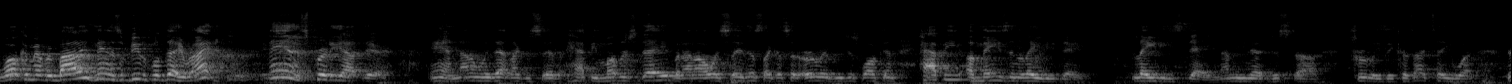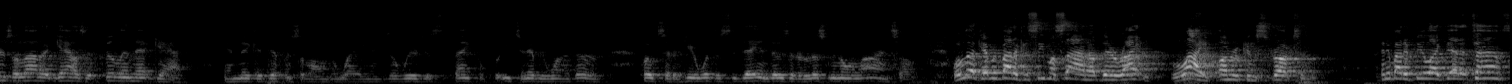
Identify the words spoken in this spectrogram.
welcome everybody. Man, it's a beautiful day, right? Man, it's pretty out there. And not only that, like we said, happy Mother's Day, but I'd always say this, like I said earlier, if you just walked in, happy Amazing Lady Day, Ladies Day. And I mean that just uh, truly because I tell you what, there's a lot of gals that fill in that gap and make a difference along the way. And so we're just thankful for each and every one of those folks that are here with us today and those that are listening online. So, well, look, everybody can see my sign up there, right? Life under construction. Anybody feel like that at times?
